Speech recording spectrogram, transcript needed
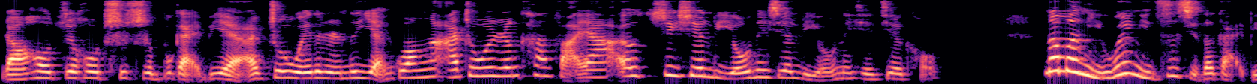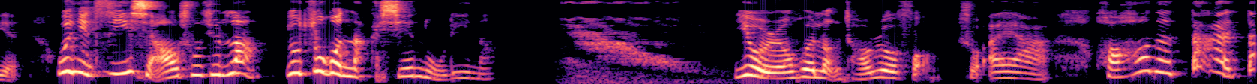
然后最后迟迟不改变，而周围的人的眼光啊，周围人看法呀，呃，这些理由、那些理由、那些借口。那么，你为你自己的改变，为你自己想要出去浪，又做过哪些努力呢？也有人会冷嘲热讽说：“哎呀，好好的大大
